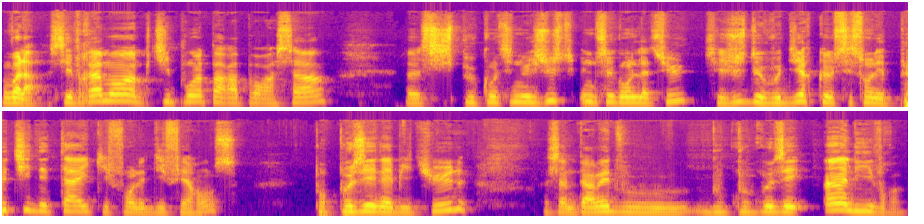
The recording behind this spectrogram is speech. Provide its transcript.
Voilà, c'est vraiment un petit point par rapport à ça. Euh, si je peux continuer juste une seconde là-dessus, c'est juste de vous dire que ce sont les petits détails qui font la différence pour poser une habitude. Ça me permet de vous, vous proposer un livre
